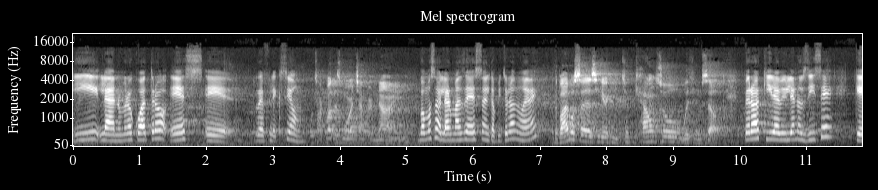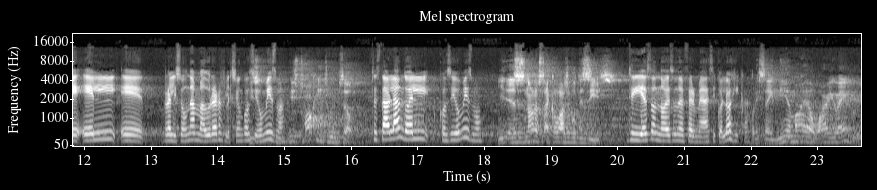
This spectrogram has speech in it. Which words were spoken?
Y la número cuatro es eh, reflexión. We'll talk about this more in chapter 9. Vamos a hablar más de esto en el capítulo 9, The Bible says here he took counsel with himself. pero aquí la Biblia nos dice que él eh, realizó una madura reflexión consigo He's, misma. he's talking to himself. Se está hablando él consigo mismo. This is not a psychological disease, Sí, eso no es una enfermedad psicológica, but he's saying, Nehemiah, why are you angry?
